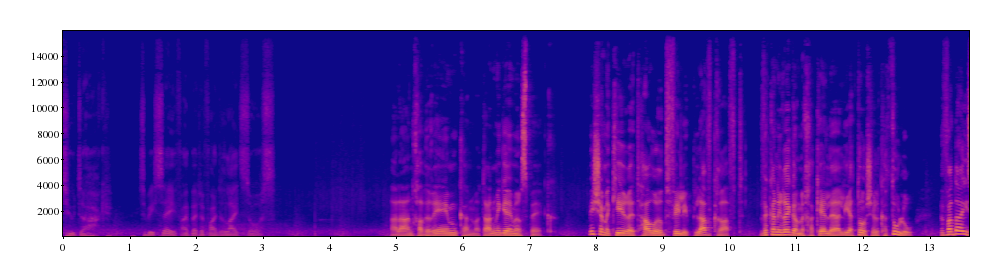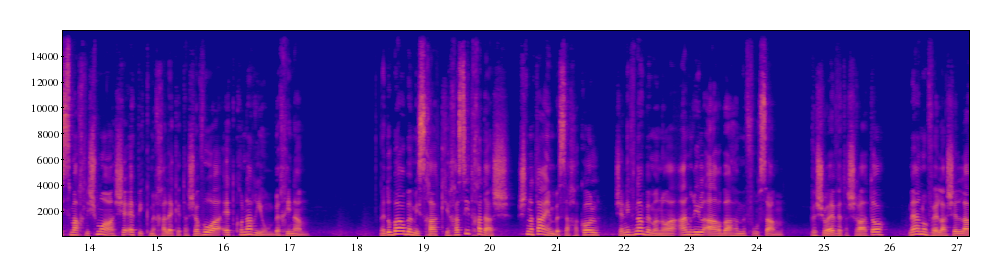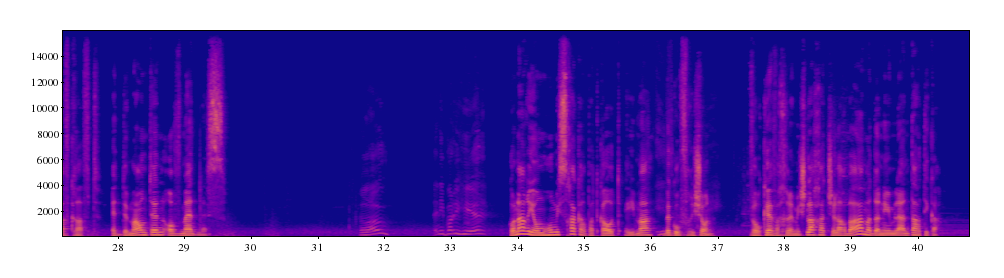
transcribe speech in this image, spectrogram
too dark. To be safe, I better find a light source. אהלן חברים, כאן מתן מ GamersPack. מי שמכיר את האוורד פיליפ לאבקראפט, וכנראה גם מחכה לעלייתו של קתולו, בוודאי ישמח לשמוע ש Epic מחלק את השבוע את Conarium בחינם. מדובר במשחק יחסית חדש, שנתיים בסך הכל, שנבנה במנוע Unreal 4 המפורסם, ושואב את השראתו מהנובלה של לאבקראפט, את The Mountain of Madness. קונריום הוא משחק הרפתקאות אימה בגוף ראשון, ועוקב אחרי משלחת של ארבעה מדענים לאנטארקטיקה,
